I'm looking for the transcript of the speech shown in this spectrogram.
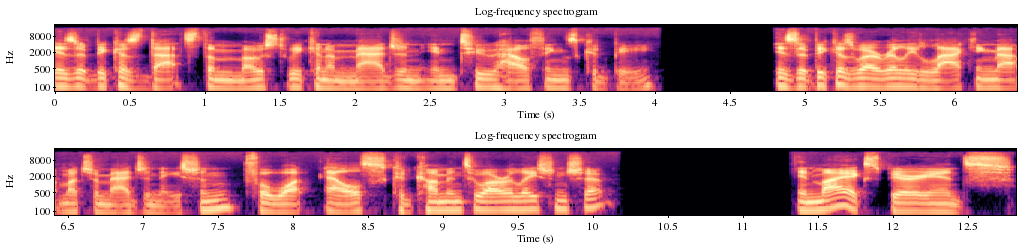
Is it because that's the most we can imagine into how things could be? Is it because we're really lacking that much imagination for what else could come into our relationship? In my experience,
